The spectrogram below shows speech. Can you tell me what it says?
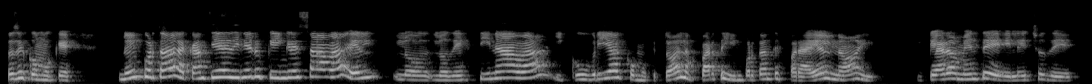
Entonces como que no importaba la cantidad de dinero que ingresaba, él lo, lo, destinaba y cubría como que todas las partes importantes para él, ¿no? Y claramente el hecho de,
